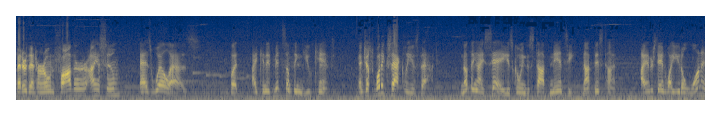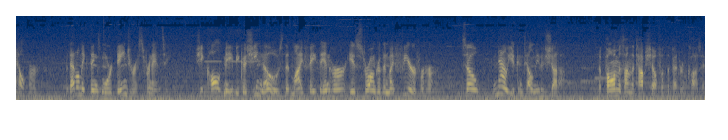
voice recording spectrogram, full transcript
Better than her own father, I assume? As well as. But I can admit something you can't. And just what exactly is that? Nothing I say is going to stop Nancy, not this time. I understand why you don't want to help her, but that'll make things more dangerous for Nancy. She called me because she knows that my faith in her is stronger than my fear for her. So now you can tell me to shut up. The poem is on the top shelf of the bedroom closet.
